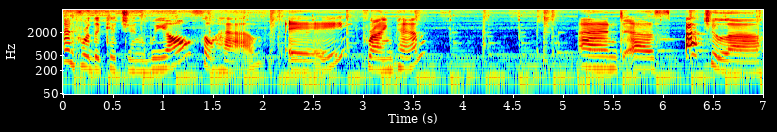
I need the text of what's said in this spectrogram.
And for the kitchen, we also have a frying pan and a spatula.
